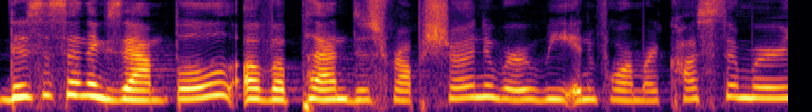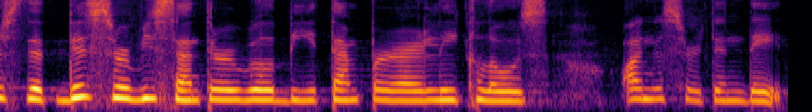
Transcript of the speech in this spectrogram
This is an example of a planned disruption where we inform our customers that this service center will be temporarily closed on a certain date.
